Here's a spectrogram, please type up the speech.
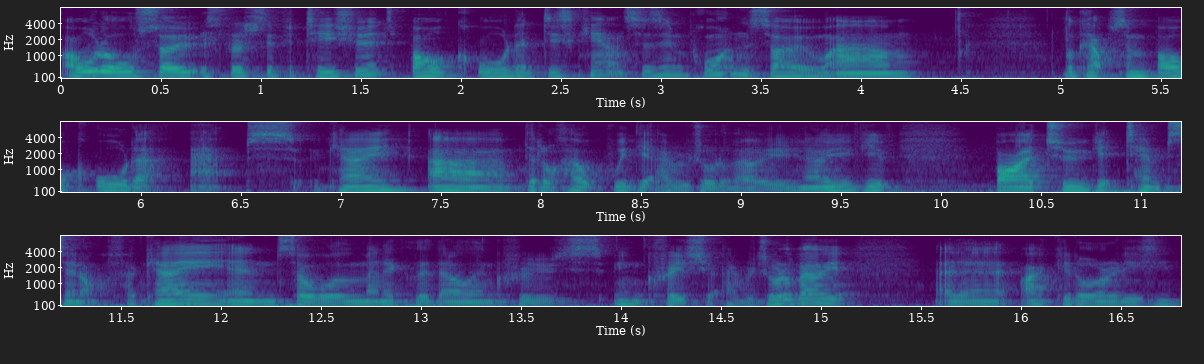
I would also, especially for t-shirts, bulk order discounts is important. So um, look up some bulk order apps, okay, uh, that'll help with your average order value. You know, you give buy two, get 10% off, okay, and so automatically that'll increase, increase your average order value. uh, I could already,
